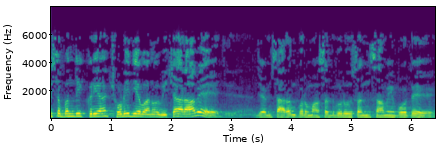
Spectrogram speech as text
સંબંધી ક્રિયા છોડી દેવાનો વિચાર આવે જ. જેમ સારંગપુરમાં સદગુરુ સંત સ્વામી પોતે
